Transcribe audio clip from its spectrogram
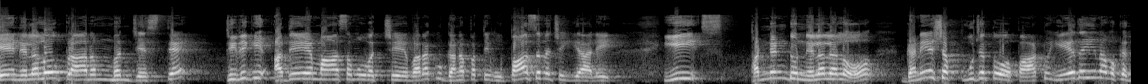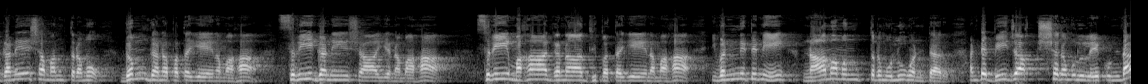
ఏ నెలలో ప్రారంభం చేస్తే తిరిగి అదే మాసము వచ్చే వరకు గణపతి ఉపాసన చెయ్యాలి. ఈ పన్నెండు నెలలలో గణేష పూజతో పాటు ఏదైనా ఒక గణేష మంత్రము. గం గణపతయే నమ శ్రీ గణేశాయ నమ శ్రీ మహాగణాధిపతయే నమ. ఇవన్నిటిని నామమంత్రములు అంటారు. అంటే బీజాక్షరములు లేకుండా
